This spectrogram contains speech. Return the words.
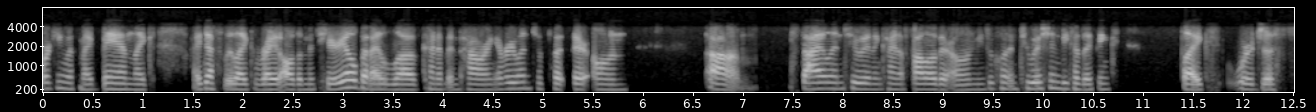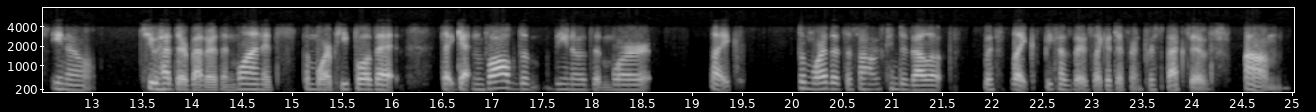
working with my band. Like, I definitely like write all the material, but I love kind of empowering everyone to put their own um, style into it and kind of follow their own musical intuition because I think like we're just you know two heads are better than one. It's the more people that that get involved, the you know the more like the more that the songs can develop with like because there's like a different perspective um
